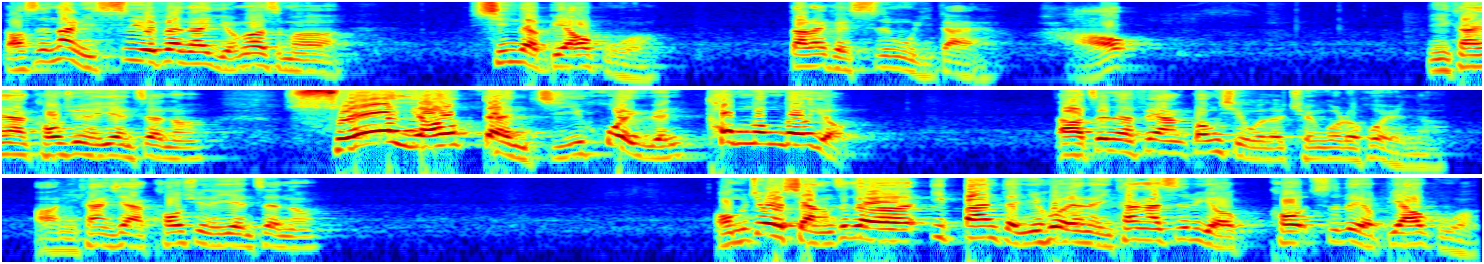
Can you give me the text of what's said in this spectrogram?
老师，那你四月份呢有没有什么新的标股哦？大家可以拭目以待。好，你看一下扣讯的验证哦，所有等级会员通通都有啊，真的非常恭喜我的全国的会员呢。啊，你看一下扣讯的验证哦。我们就想这个一般等级会员呢，你看看是不是有扣，是不是有标股哦？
